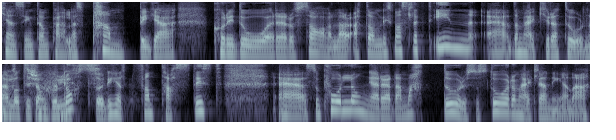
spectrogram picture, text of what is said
Kensington Palace pampiga korridorer och salar, att de liksom har släppt in eh, de här kuratorerna, låtit dem gå loss och det är helt fantastiskt. Eh, så på långa röda mattor så står de här klänningarna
